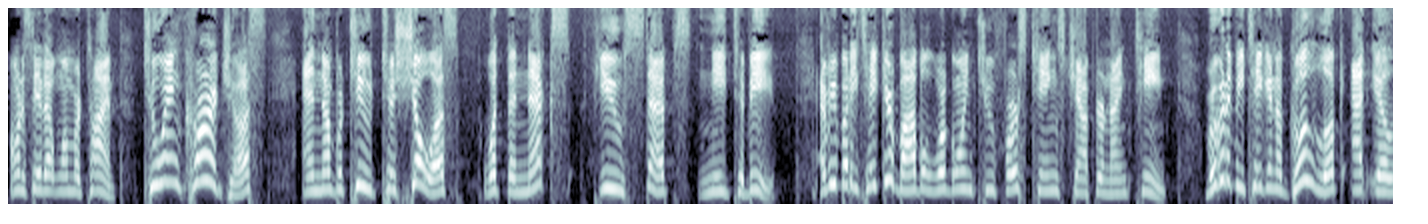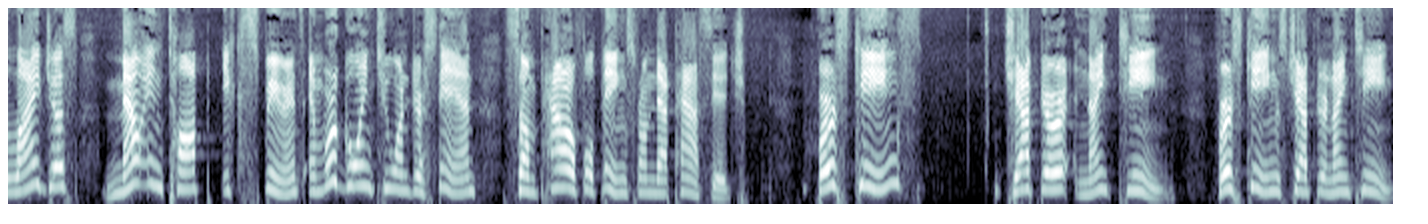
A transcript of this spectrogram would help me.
I want to say that one more time. To encourage us, and number two, to show us what the next few steps need to be. Everybody, take your Bible. We're going to 1 Kings chapter 19. We're going to be taking a good look at Elijah's mountaintop experience, and we're going to understand some powerful things from that passage. 1 Kings chapter 19. 1 Kings chapter 19.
